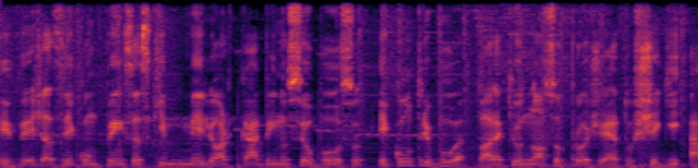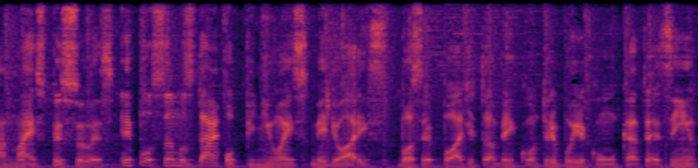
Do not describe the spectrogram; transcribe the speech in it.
e veja as recompensas que melhor cabem no seu bolso e contribua para que o nosso projeto chegue a mais pessoas e dar opiniões melhores. Você pode também contribuir com um cafezinho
